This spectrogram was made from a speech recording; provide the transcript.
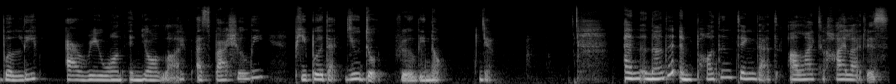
believe everyone in your life, especially people that you don't really know. Yeah. And another important thing that I like to highlight is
